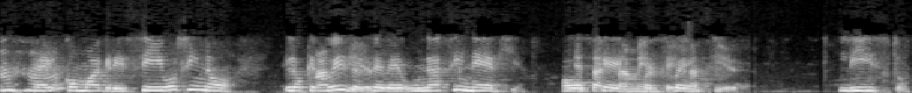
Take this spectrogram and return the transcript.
eh, como agresivo, sino lo que tú Así dices, es. se ve una sinergia. Ok, Exactamente, perfecto. así es. Listo.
